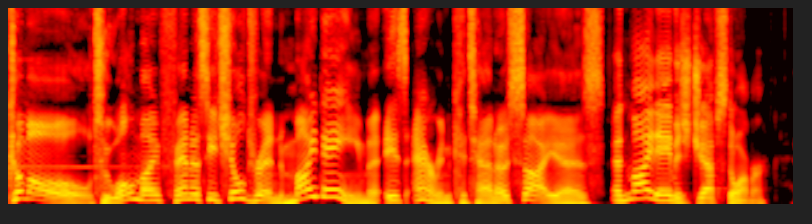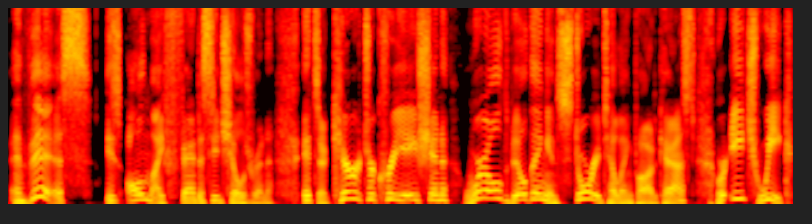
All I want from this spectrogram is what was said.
Welcome all to all my fantasy children. My name is Aaron Catano Saez. And my name is Jeff Stormer. And this is All My Fantasy Children. It's a character creation, world building, and storytelling podcast where each week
